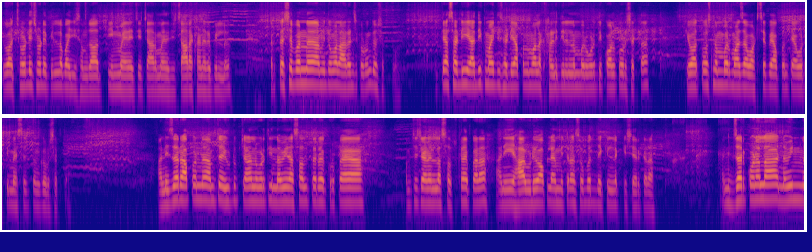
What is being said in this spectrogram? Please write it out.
किंवा छोटे छोटे पिल्लं पाहिजे समजा तीन महिन्याची चार महिन्याची चारा खाणारे पिल्लं तर तसे पण आम्ही तुम्हाला अरेंज करून देऊ शकतो. त्यासाठी अधिक माहितीसाठी आपण मला खाली दिलेल्या नंबरवरती कॉल करू शकता किंवा तोच नंबर माझा व्हॉट्सअप आहे आपण त्यावरती मेसेज पण करू शकता. आणि जर आपण आमच्या यूट्यूब चॅनलवरती नवीन असाल तर कृपया आमच्या चॅनलला सबस्क्राईब करा आणि हा व्हिडिओ आपल्या मित्रांसोबत देखील नक्की शेअर करा. आणि जर कोणाला नवीन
